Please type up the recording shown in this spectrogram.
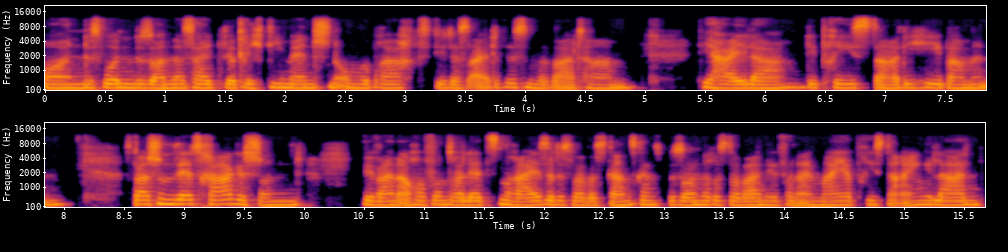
Und es wurden besonders halt wirklich die Menschen umgebracht, die das alte Wissen bewahrt haben. Die Heiler, die Priester, die Hebammen. Es war schon sehr tragisch und wir waren auch auf unserer letzten Reise, das war was ganz, ganz Besonderes. Da waren wir von einem Maya-Priester eingeladen,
